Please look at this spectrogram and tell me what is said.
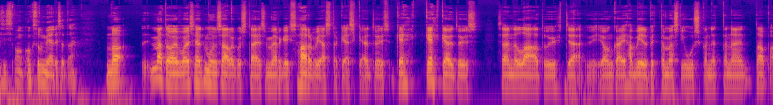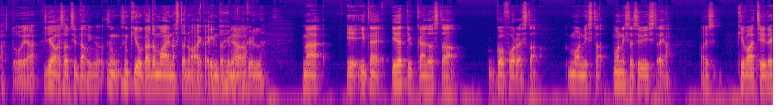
siis on, onko sulla mielessä jotain? No, mä toivoisin, että mun salkusta esimerkiksi Harviasta keskeytyisi, ke, kehkeytyisi sellainen laatuyhtiö, jonka ihan vilpittömästi uskon, että näin tapahtuu. Ja, Joo, sä oot sitä Niin kuin- sun, sun kiukaita mainostanut aika intohimolla Joo. kyllä. Mä itse tykkään tuosta Goforesta monista, monista syistä ja olisi kiva, että siitä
